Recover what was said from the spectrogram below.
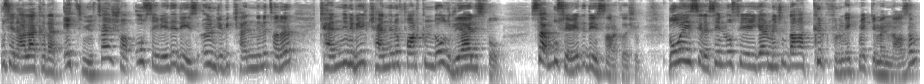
Bu seni alakadar etmiyor. Sen şu an o seviyede değilsin. Önce bir kendini tanı. Kendini bil. Kendini farkında ol. Realist ol. Sen bu seviyede değilsin arkadaşım. Dolayısıyla senin o seviyeye gelmen için daha 40 fırın ekmek yemen lazım.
